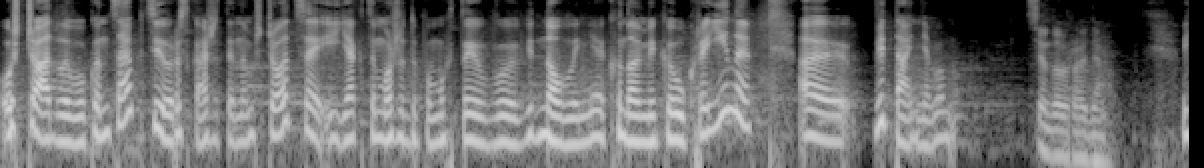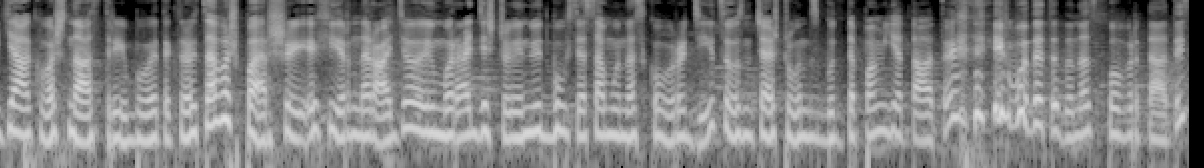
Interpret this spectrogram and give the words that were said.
ощадливу концепцію. Розкажете нам, що це і як це може допомогти в відновленні економіки України. Е, вітання вам. Всім доброго дня. Як ваш настрій був так Це ваш перший ефір на радіо, і ми раді, що він відбувся саме на сковороді. Це означає, що ви нас будете пам'ятати і будете до нас повертатись.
